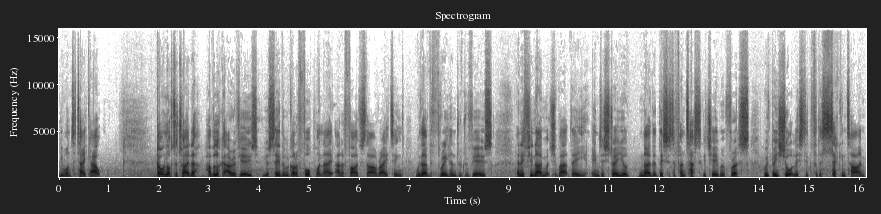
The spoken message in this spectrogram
you want to take out. Go on Auto Trader, have a look at our reviews. You'll see that we've got a 4.8 out of 5 star rating with over 300 reviews. And if you know much about the industry, you'll know that this is a fantastic achievement for us. We've been shortlisted for the second time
